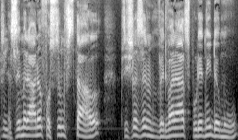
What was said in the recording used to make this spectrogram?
Říč. Já jsem ráno v 8 vstal, Přišel jsem ve 12, půl jedný domů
